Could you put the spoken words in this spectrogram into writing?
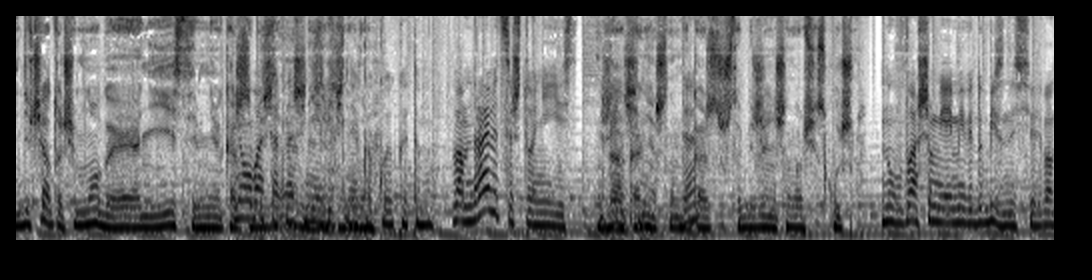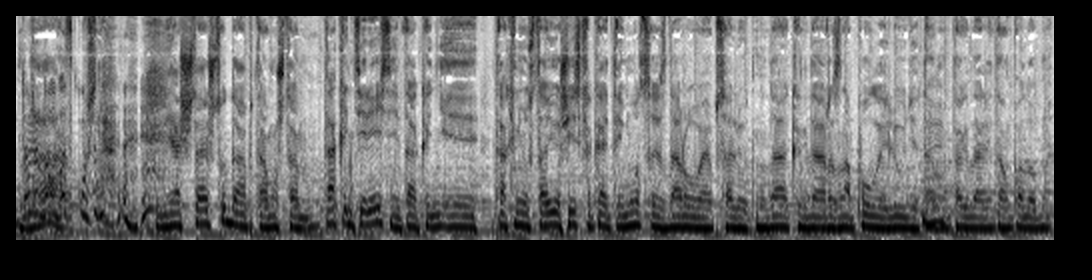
Девчат очень много, и они есть, и мне кажется... Но ваше без- отношение без личное какое к этому? Вам нравится, что они есть? Да, конечно. Да? Мне кажется, что без женщин вообще скучно. Ну, в вашем, я имею в виду, бизнесе. Вам тоже Да. было бы скучно? Я считаю, что да, потому что так интереснее, так и не, так не устаешь. Есть какая-то эмоция здоровая абсолютно, да, когда разнополые люди там и так далее и тому подобное.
